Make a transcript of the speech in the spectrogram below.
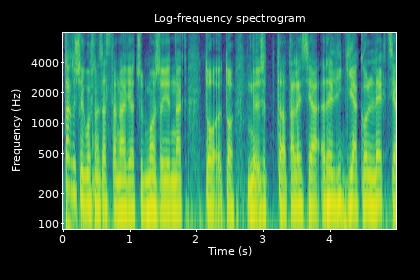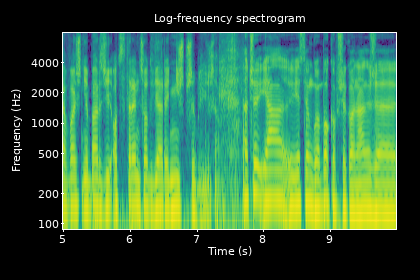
Także się głośno zastanawia, czy może jednak to, to że ta, ta lekcja religii jako lekcja właśnie właśnie bardziej odstręcza od wiary niż przybliża. Znaczy, ja jestem głęboko przekonany, że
